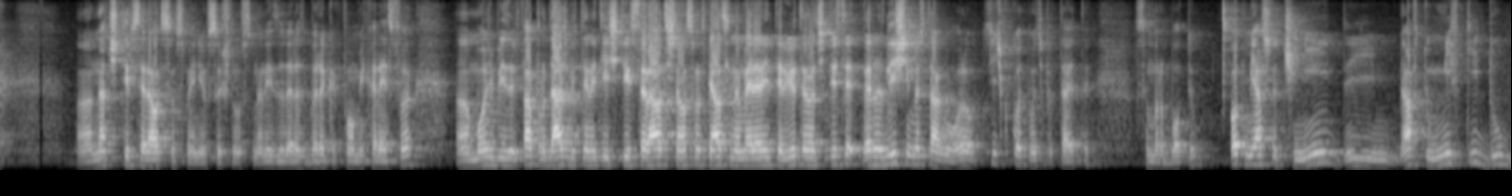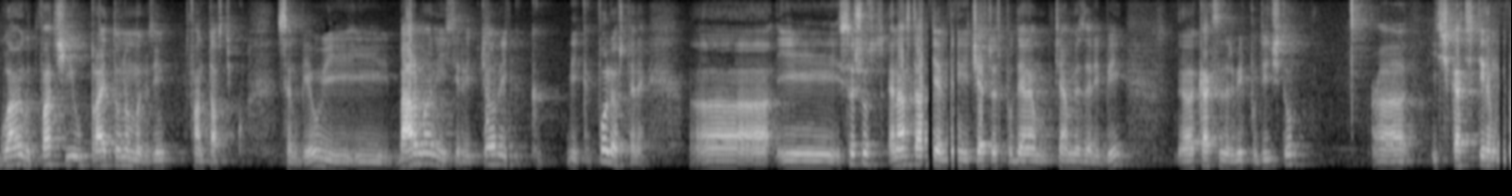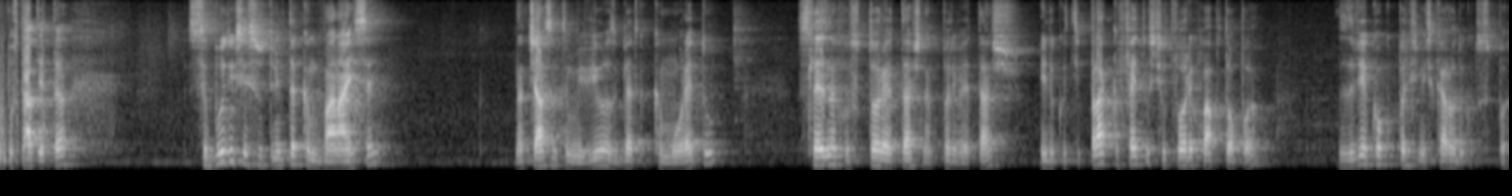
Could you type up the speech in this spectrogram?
А, над 40 работи съм сменил всъщност, нали, за да разбера какво ми харесва. А, може би заради това продажбите на тези 40 работи, защото съм успял да си намеря интервюта на 40 различни места, говоря. Всичко, което да си представите, съм работил. От мясна чини и автомивки до главен готвач и управител на магазин. Фантастико съм бил и, и барман, и сервитьор, и, и какво ли още не. А, и всъщност една статия винаги често я споделям, тя ме зариби, как се зарибих по диджито. А, и ще цитирам по статията. Събудих се сутринта към 12, на частната ми вила с гледка към морето, слезнах от втория етаж на първия етаж и докато си правя кафето, си отворих лаптопа, за да видя колко пари съм изкарал докато спа.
